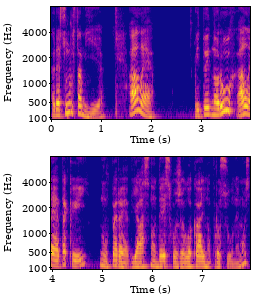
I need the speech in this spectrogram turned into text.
ресурс там є. Але, відповідно, рух, але такий, ну, вперед, ясно, десь схоже локально просунемось,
